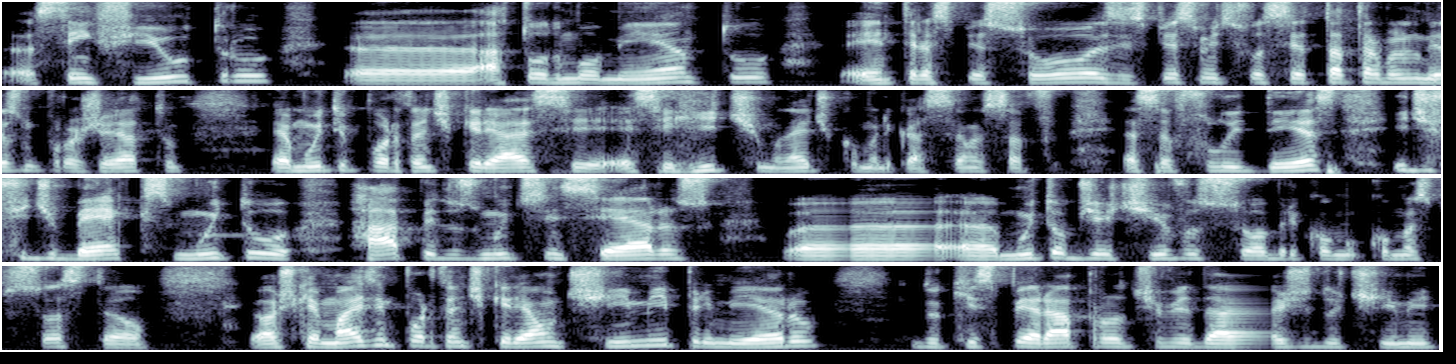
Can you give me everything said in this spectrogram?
uh, sem filtro uh, a todo momento entre as pessoas, especialmente se você está trabalhando no mesmo projeto, é muito importante criar esse, esse ritmo né, de comunicação, essa, essa fluidez e de feedbacks muito rápidos, muito sinceros, uh, muito objetivos sobre como, como as pessoas estão. Eu acho que é mais importante criar um time primeiro do que esperar a produtividade do time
